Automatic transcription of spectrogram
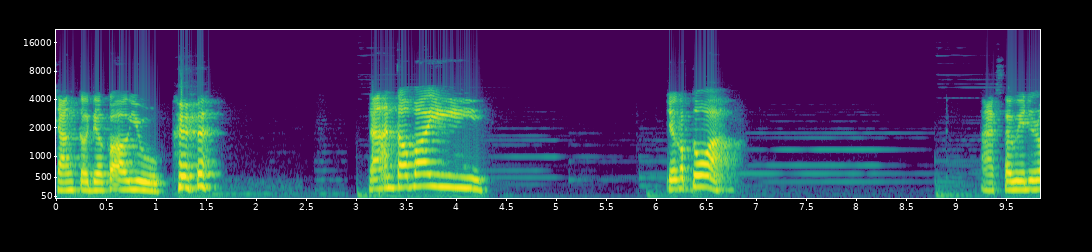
ช้างตัวเดียวก็เอาอยู่แล้วอันต่อไป เจอกับตัว อาสวินโล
